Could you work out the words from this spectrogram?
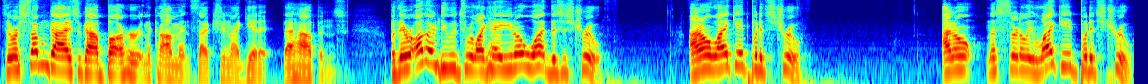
So there were some guys who got butthurt in the comment section. I get it. That happens. But there were other dudes who were like, hey, you know what? This is true. I don't like it, but it's true. I don't necessarily like it, but it's true.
